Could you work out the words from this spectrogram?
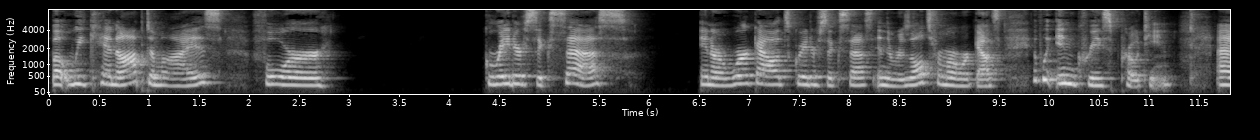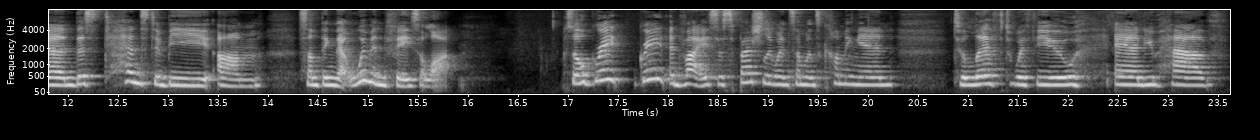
But we can optimize for greater success in our workouts, greater success in the results from our workouts if we increase protein. And this tends to be um, something that women face a lot. So great, great advice, especially when someone's coming in to lift with you and you have,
